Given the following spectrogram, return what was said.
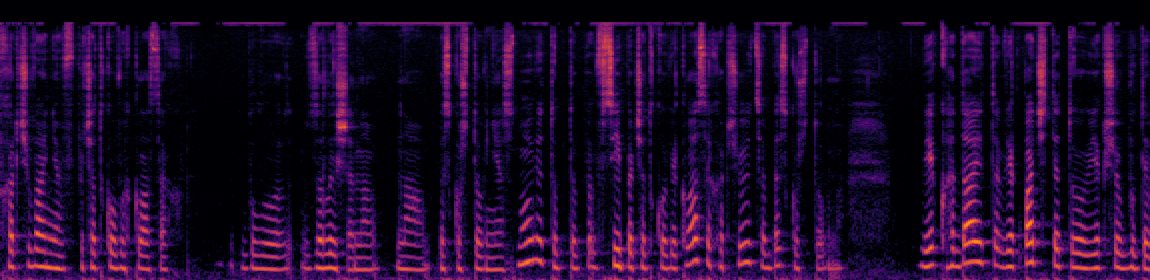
харчування в початкових класах було залишено на безкоштовній основі, тобто всі початкові класи харчуються безкоштовно. Як гадаєте, як бачите, то якщо буде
